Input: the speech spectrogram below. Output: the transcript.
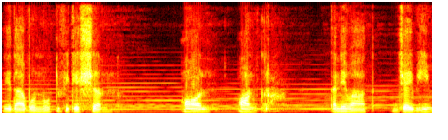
ते दाबून नोटिफिकेशन ऑल ऑन करा. धन्यवाद. जय भीम.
